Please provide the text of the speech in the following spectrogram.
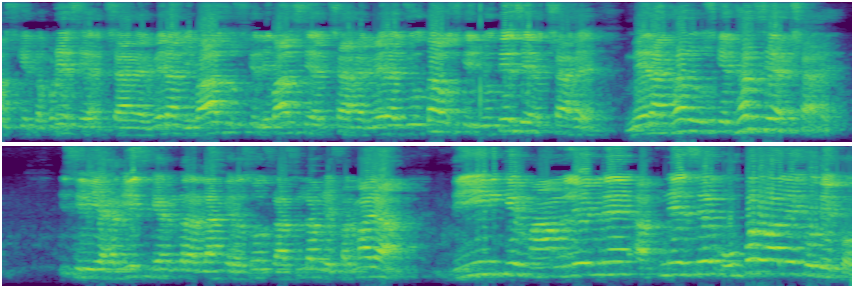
उसके कपड़े से अच्छा है, मेरा लिबास उसके लिबास से अच्छा है, मेरा जूता उसके जूते से अच्छा है, मेरा घर उसके घर से अच्छा है। इसीलिए हदीस के अंदर अल्लाह के रसूल ने फरमाया, दीन के मामले में अपने से ऊपर वाले को देखो।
